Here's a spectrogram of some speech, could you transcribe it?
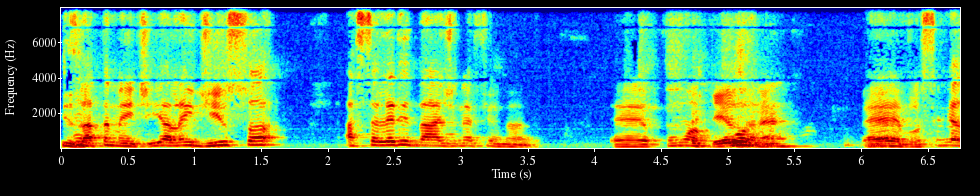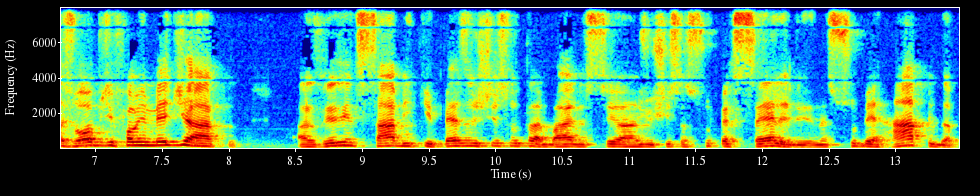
Exatamente. E além disso, a, a celeridade, né, Fernando? É, com uma Certeza, né? É, você resolve de forma imediata. Às vezes a gente sabe que pesa a justiça do trabalho ser a justiça super célere, né, super rápida,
